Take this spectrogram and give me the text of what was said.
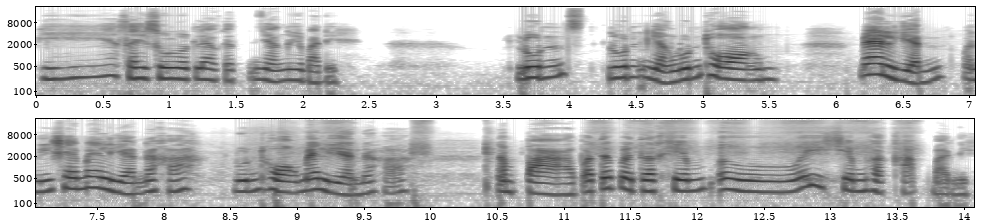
แหมใส่ชูรสแล้วก็ยังนี่บัดนี้ลุ้นลุ้นอิหยังลุ้นทอง แม่เหรียญวันนี้ใช้แม่เหรียญนะคะ ลุ้นทองแม่เหรียญนะคะ น้ำปลาบ่แต่เป็นตาเค็ม เอ้ยเค็มคักๆบัดนี้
